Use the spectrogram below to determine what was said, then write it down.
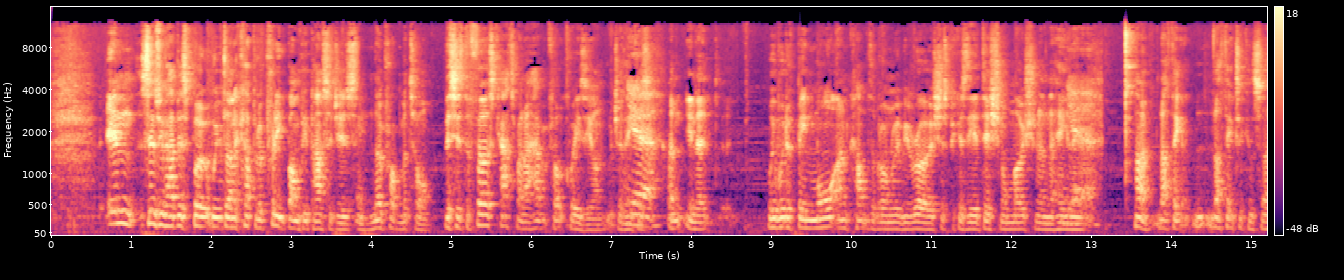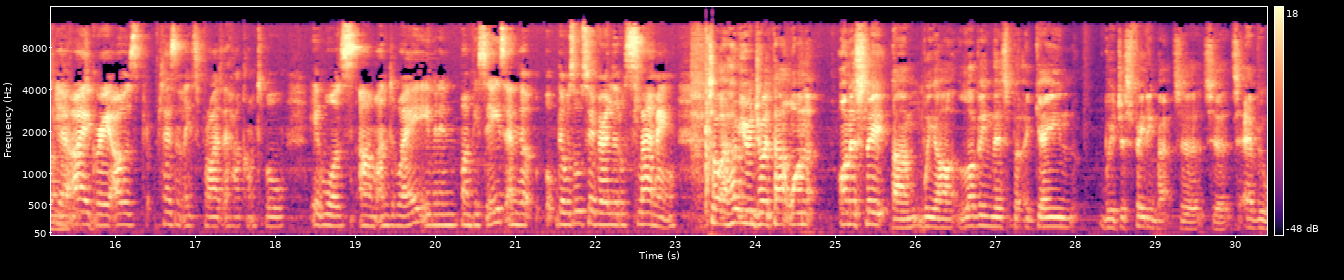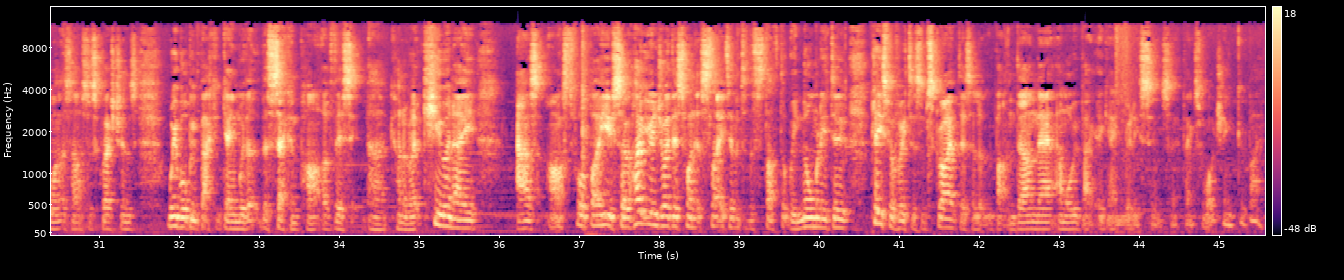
in since we've had this boat, we've done a couple of pretty bumpy passages. No problem at all. This is the first catamaran I haven't felt queasy on, which I think Yeah. is, and you know, we would have been more uncomfortable on Ruby Rose just because of the additional motion and the heeling. Yeah. No, nothing, nothing to concern. Yeah. I agree. I was pleasantly surprised at how comfortable it was um, underway, even in bumpy seas, and the, there was also very little slamming. So I hope you enjoyed that one. Honestly, um, we are loving this, but again, we're just feeding back to, to, to, everyone that's asked us questions. We will be back again with the second part of this uh, kind of a Q&A as asked for by you. So hope you enjoyed this one. It's slightly different to the stuff that we normally do. Please feel free to subscribe. There's a little button down there and we'll be back again really soon. So thanks for watching. Goodbye.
